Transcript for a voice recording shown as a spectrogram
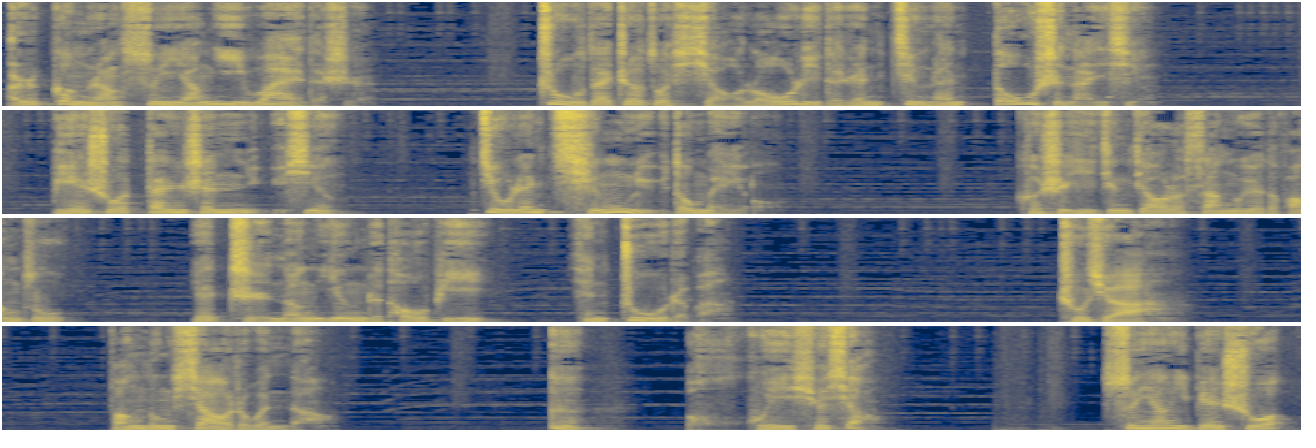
而更让孙杨意外的是，住在这座小楼里的人竟然都是男性，别说单身女性。就连情侣都没有。可是已经交了三个月的房租，也只能硬着头皮先住着吧。出去啊？房东笑着问道。嗯，回学校。孙杨一边说，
